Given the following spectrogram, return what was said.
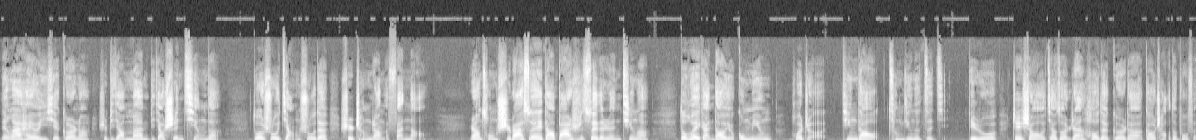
另外，还有一些歌呢是比较慢、比较深情的，多数讲述的是成长的烦恼，让从十八岁到八十岁的人听了都会感到有共鸣，或者听到曾经的自己。比如这首叫做《然后》的歌的高潮的部分。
